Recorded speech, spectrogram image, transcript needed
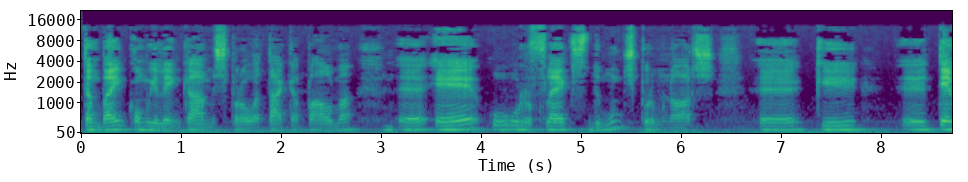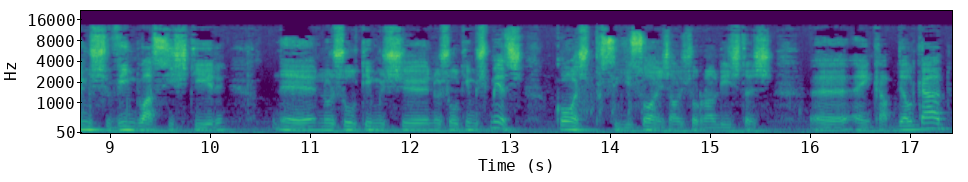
também, como elencamos para o ataque à Palma, uh, é o, reflexo de muitos pormenores que temos vindo a assistir nos, últimos, nos últimos meses, com as perseguições aos jornalistas em Cabo Delgado,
